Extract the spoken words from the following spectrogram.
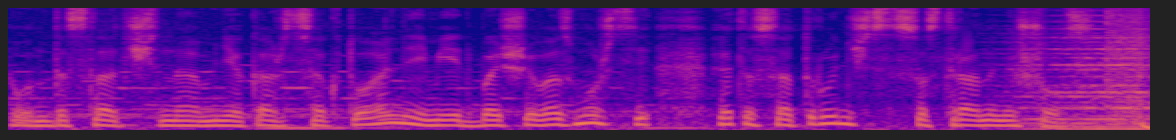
он достаточно, мне кажется, актуальный, имеет большие возможности – это сотрудничество со странами ШОС.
